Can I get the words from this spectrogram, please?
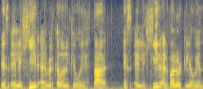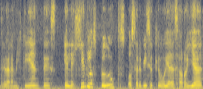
Es elegir el mercado en el que voy a estar, es elegir el valor que le voy a entregar a mis clientes, elegir los productos o servicios que voy a desarrollar,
